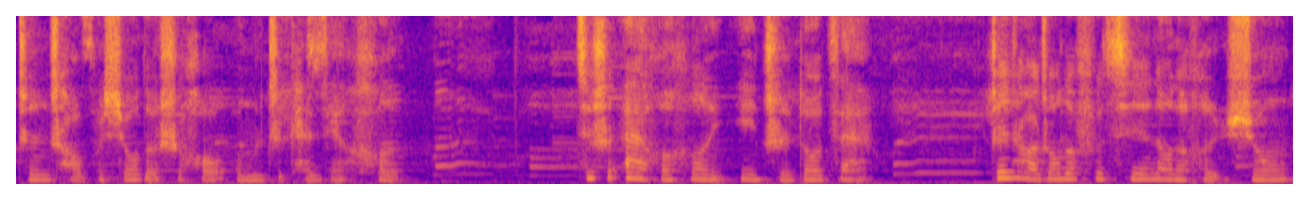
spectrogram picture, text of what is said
争吵不休的时候，我们只看见恨。其实爱和恨一直都在。争吵中的夫妻闹得很凶，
